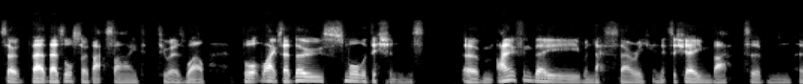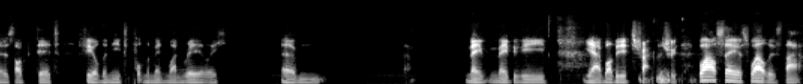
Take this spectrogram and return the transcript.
so there, there's also that side to it as well. But like I said, those small additions, um, I don't think they were necessary, and it's a shame that um, Herzog did feel the need to put them in when really, um, maybe maybe the yeah, well they did track the truth. What I'll say as well is that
